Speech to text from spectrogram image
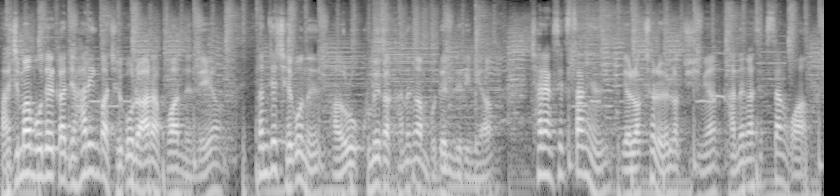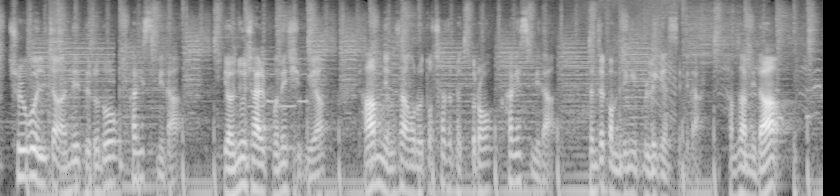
마지막 모델까지 할인과 재고를 알아보았는데요. 현재 재고는 바로 구매가 가능한 모델들이며 차량 색상은 연락처로 연락 주시면 가능한 색상과 출고 일정 안내 드리도록 하겠습니다. 연휴 잘 보내시고요. 다음 영상으로 또 찾아뵙도록 하겠습니다. 전적 검증이 블랙이었습니다. 감사합니다.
